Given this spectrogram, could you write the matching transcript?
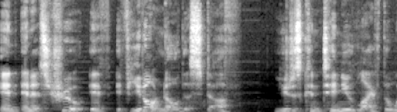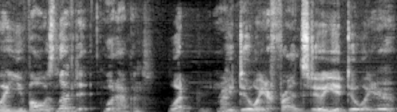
and and it's true. If if you don't know this stuff, you just continue life the way you've always lived it. What happens? What you do, what your friends do, you do what your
